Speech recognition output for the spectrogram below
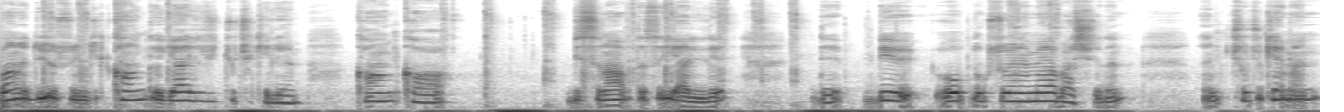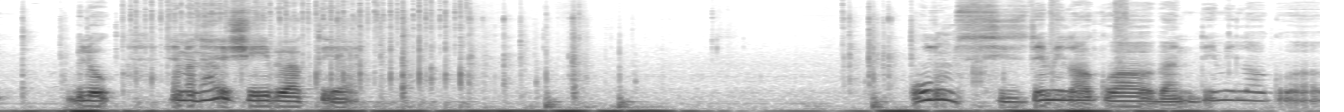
bana diyorsun ki kanka gel video çekelim. Kanka bir sınav haftası geldi. De, bir Roblox oynamaya başladın. Yani çocuk hemen blok hemen her şeyi bıraktı ya. Oğlum sizde mi lag var? Bende mi lag var?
